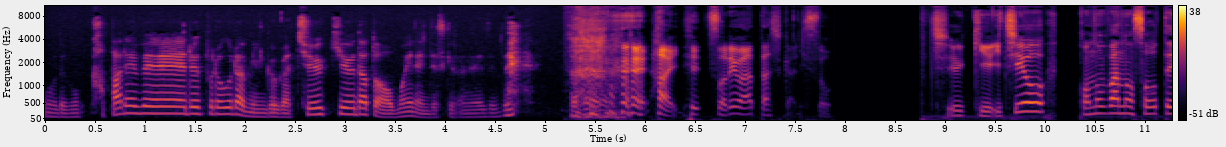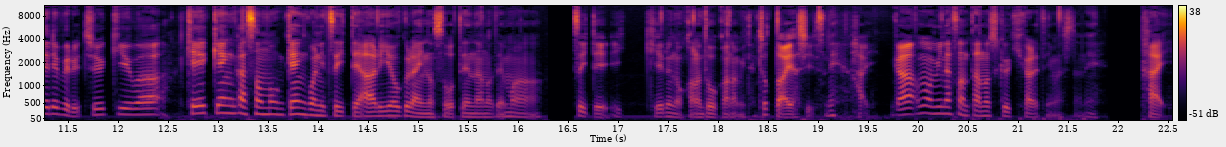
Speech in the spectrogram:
もうでも型レベルプログラミングが中級だとは思えないんですけどね全然。はい。それは確かにそう。中級。一応この場の想定レベル中級は経験がその言語についてあるよぐらいの想定なのでまあついていけるのかなどうかなみたいなちょっと怪しいですね。はい。が、まあ、皆さん楽しく聞かれていましたね。はい。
